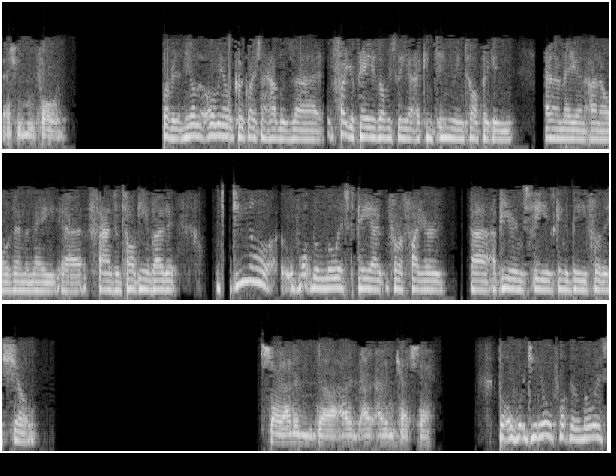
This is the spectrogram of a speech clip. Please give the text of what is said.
as we move forward. Perfect. The only other quick question I have is, fight your pay is obviously a continuing topic in MMA and, and all of MMA uh, fans are talking about it. Do you know what the lowest payout for a fighter uh, appearance fee is going to be for this show? Sorry, I didn't. Uh, I, I didn't catch that. But do you know what the lowest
